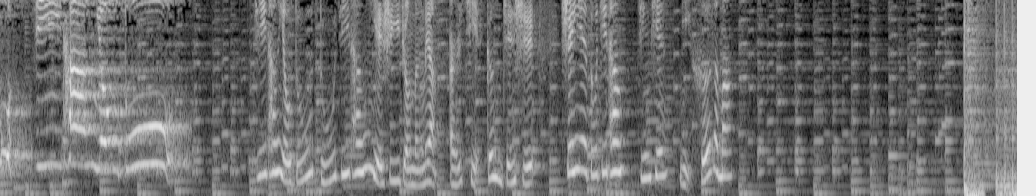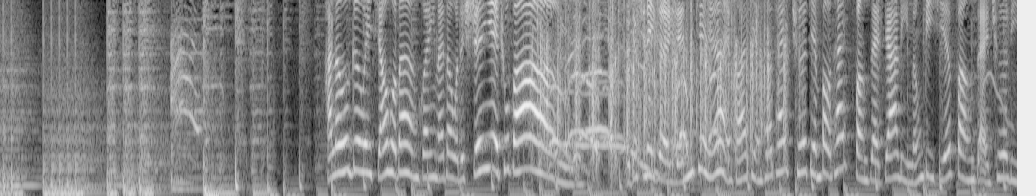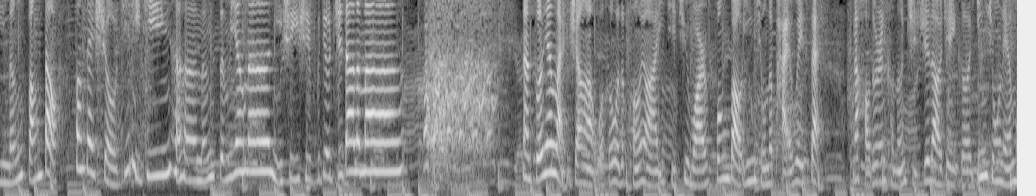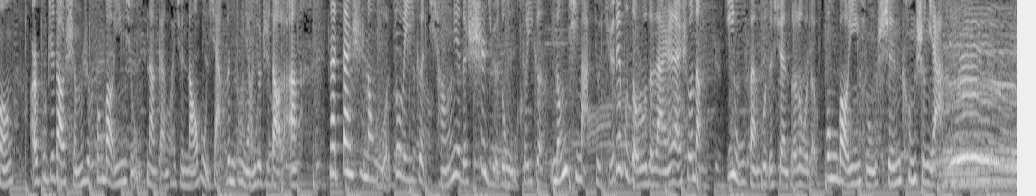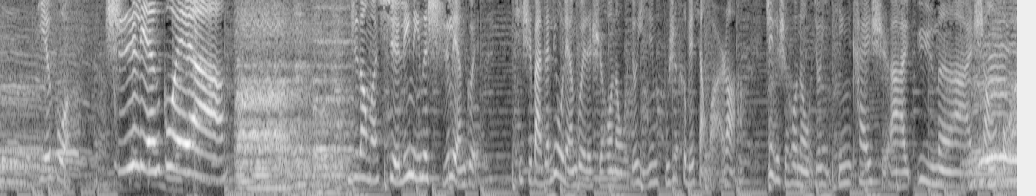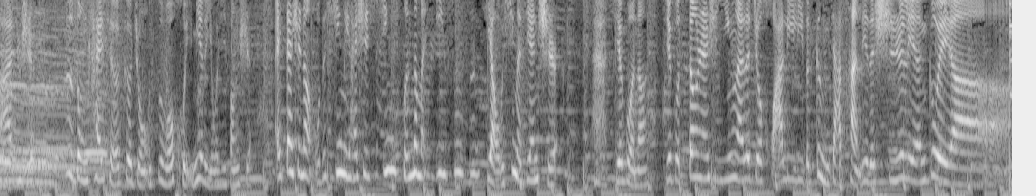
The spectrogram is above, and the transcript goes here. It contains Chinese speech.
鸡汤有毒？鸡汤有毒，毒鸡汤也是一种能量，而且更真实。深夜毒鸡汤，今天你喝了吗？Hello，各位小伙伴，欢迎来到我的深夜厨房。我就是那个人见人爱、花见花开、车见爆胎，放在家里能辟邪，放在车里能防盗，放在手机里听，呵呵，能怎么样呢？你试一试不就知道了吗？那昨天晚上啊，我和我的朋友啊一起去玩风暴英雄的排位赛。那好多人可能只知道这个英雄联盟，而不知道什么是风暴英雄。那赶快去脑补一下，问度娘就知道了啊。那但是呢，我作为一个强烈的视觉动物和一个能骑马就绝对不走路的懒人来说呢，义无反顾的选择了我的风暴英雄神坑生涯。结果十连跪啊！你知道吗？血淋淋的十连跪。其实吧，在六连跪的时候呢，我就已经不是特别想玩了。这个时候呢，我就已经开始啊，郁闷啊，上火啊，就是自动开启了各种自我毁灭的游戏方式。哎，但是呢，我的心里还是心存那么一丝丝侥幸的坚持。哎，结果呢？结果当然是迎来了这华丽丽的、更加惨烈的十连跪啊！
